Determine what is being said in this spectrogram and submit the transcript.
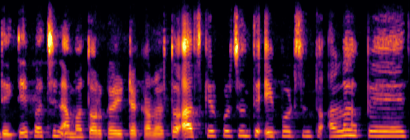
দেখতেই পাচ্ছেন আমার তরকারিটা কালার। তো আজকের পর্যন্ত এই পর্যন্ত। আল্লাহ হাফেজ।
